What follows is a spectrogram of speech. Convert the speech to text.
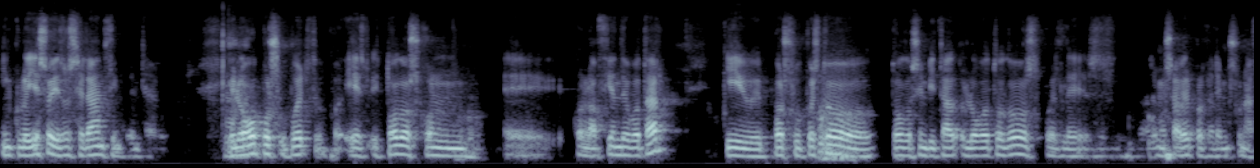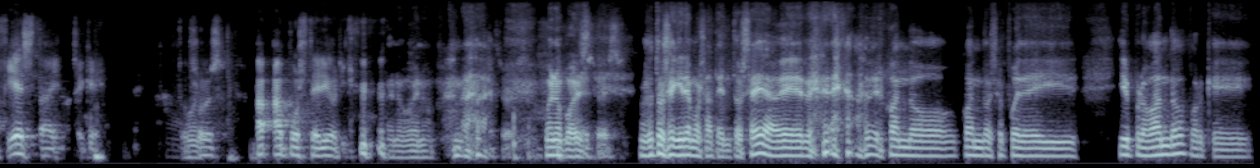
incluye eso y eso serán 50 euros. Y luego, por supuesto, todos con, eh, con la opción de votar y por supuesto todos invitados, luego todos pues les haremos saber porque haremos una fiesta y no sé qué. Todo eso es a, posteriori. Bueno, bueno, nada. Bueno, pues nosotros seguiremos atentos ¿eh? a ver, a ver cuándo, se puede ir, ir, probando, porque,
